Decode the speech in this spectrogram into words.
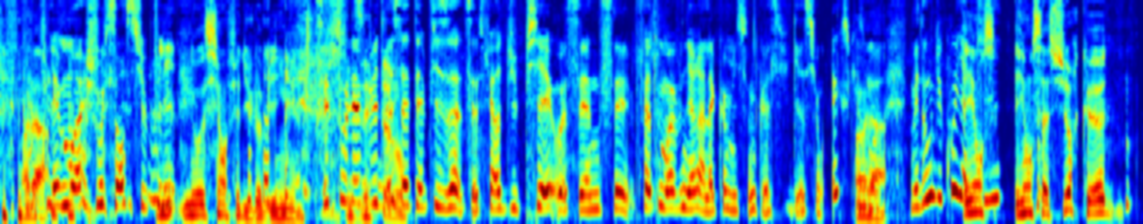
Voilà. Appelez-moi, je vous en supplie. Nous, nous aussi, on fait du lobbying. C'est tout le but de cet épisode, c'est de faire du pied au CNC. Faites-moi venir à la commission de classification. Excuse-moi. Voilà. Mais donc, du coup, il y Et a on, qui s- et on s'assure que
